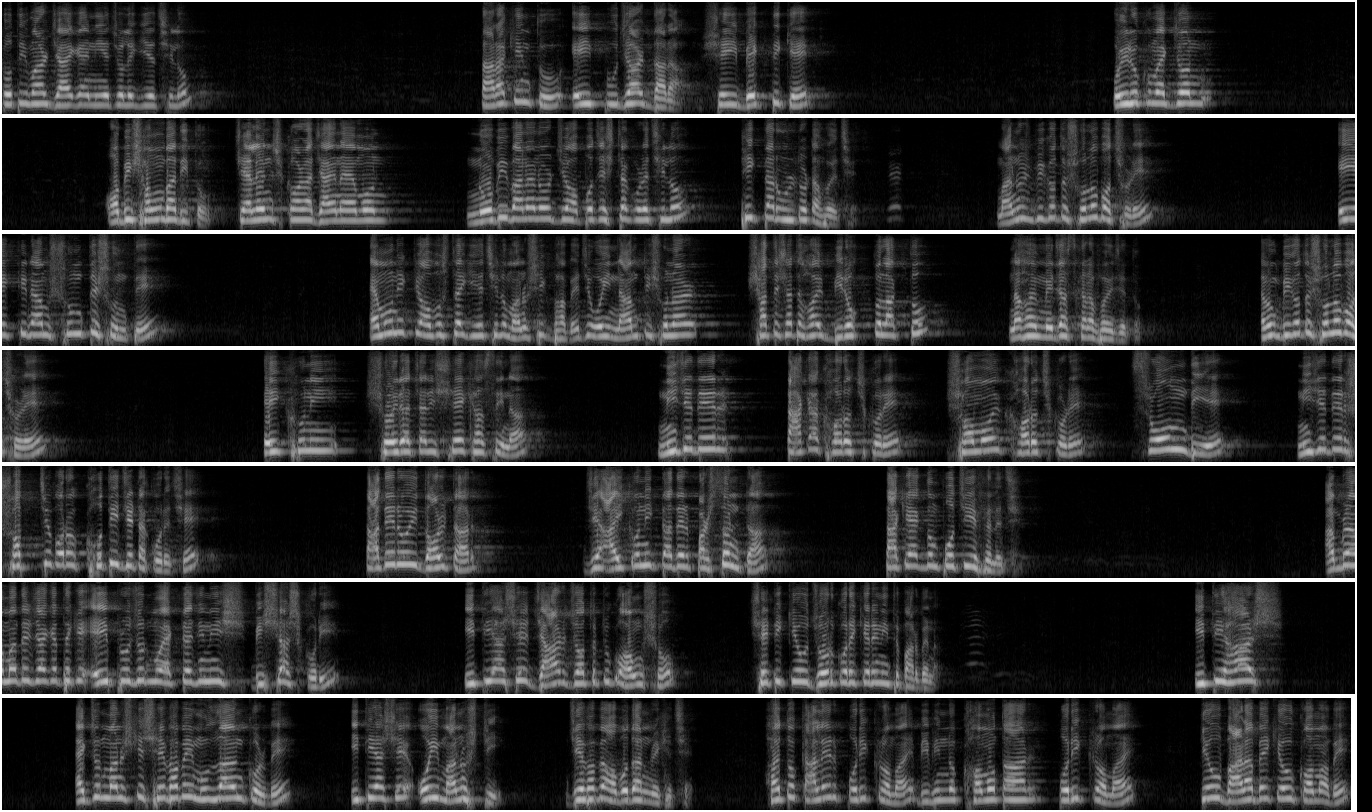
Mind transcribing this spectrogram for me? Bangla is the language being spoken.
প্রতিমার জায়গায় নিয়ে চলে গিয়েছিল। তারা কিন্তু এই পূজার দ্বারা সেই ব্যক্তিকে ওইরকম একজন অবিসংবাদিত চ্যালেঞ্জ করা যায় না এমন নবী বানানোর যে অপচেষ্টা করেছিল, ঠিক তার উল্টোটা হয়েছে। মানুষ বিগত ষোলো বছরে এই একটি নাম শুনতে শুনতে এমন একটি অবস্থায় গিয়েছিল মানসিকভাবে যে ওই নামটি শোনার সাথে সাথে হয় বিরক্ত লাগতো, না হয় মেজাজ খারাপ হয়ে যেত। এবং বিগত ষোলো বছরে এই খুনি স্বৈরাচারী শেখ হাসিনা নিজেদের টাকা খরচ করে, সময় খরচ করে, শ্রম দিয়ে নিজেদের সবচেয়ে বড় ক্ষতি যেটা করেছে, তাদের ওই দলটার যে আইকনিক তাদের পার্সনটা তাকে একদম পচিয়ে ফেলেছে। আমরা আমাদের জায়গা থেকে এই প্রজন্ম একটা জিনিস বিশ্বাস করি, ইতিহাসে যার যতটুকু অংশ, সেটি কেউ জোর করে কেড়ে নিতে পারবে না। ইতিহাস একজন মানুষকে সেভাবেই মূল্যায়ন করবে, ইতিহাসে ওই মানুষটি যেভাবে অবদান রেখেছে। হয়তো কালের পরিক্রমায়, বিভিন্ন ক্ষমতার পরিক্রমায় কেউ বাড়াবে, কেউ কমাবে,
